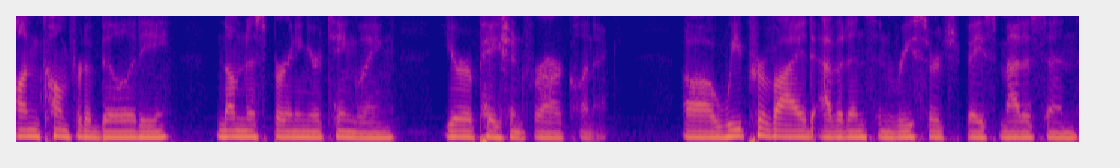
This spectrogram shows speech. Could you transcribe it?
uncomfortability, numbness, burning, or tingling, you're a patient for our clinic. Uh, we provide evidence and research based medicine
